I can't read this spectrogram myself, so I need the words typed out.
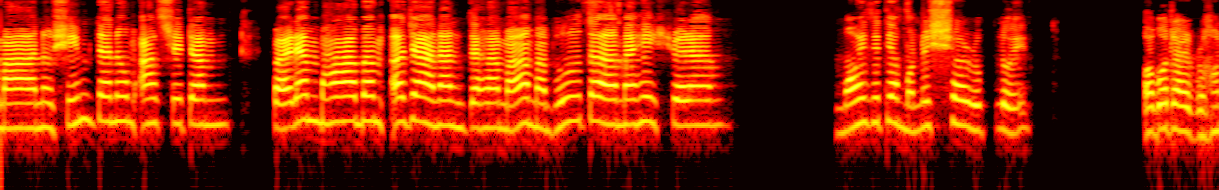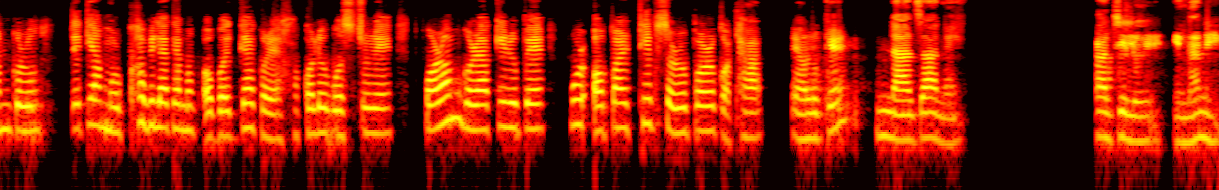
মানুষীম তনুম আশ্ৰিতম পৰম ভাৱম অজানন্তঃ মাম ভূত মহেশ্বৰম মই যেতিয়া মনুষ্য ৰূপ লৈ অৱতাৰ গ্ৰহণ কৰো তেতিয়া মূৰ্খবিলাকে মোক অৱজ্ঞা কৰে। সকলো বস্তুৰে পৰম গৰাকী ৰূপে মোৰ অপাৰ্থিৱ স্বৰূপৰ কথা তেওঁলোকে নাজানে। আজিলৈ ইমানেই।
